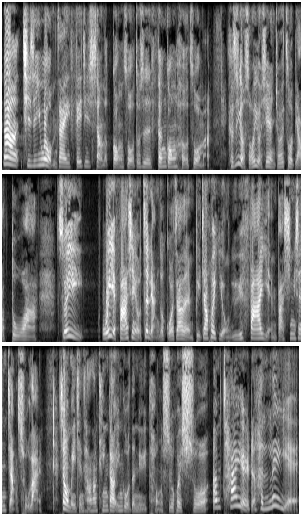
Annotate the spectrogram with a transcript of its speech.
那其实因为我们在飞机上的工作都是分工合作嘛，可是有时候有些人就会做比较多啊，所以。我也发现有这两个国家的人比较会勇于发言，把心声讲出来。像我们以前常常听到英国的女同事会说：“I'm tired，很累耶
